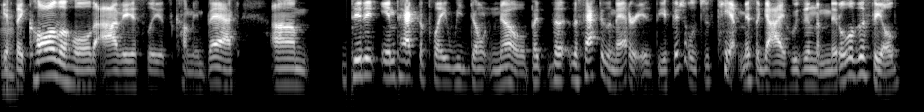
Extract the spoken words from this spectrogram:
Mm. If they call the hold, obviously it's coming back. Um, did it impact the play? We don't know. But the the fact of the matter is the officials just can't miss a guy who's in the middle of the field,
